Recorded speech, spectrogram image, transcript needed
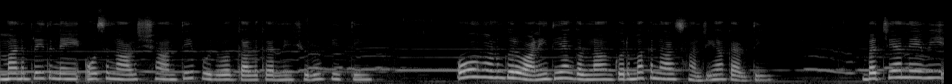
ਮਨਪ੍ਰੀਤ ਨੇ ਉਸ ਨਾਲ ਸ਼ਾਂਤੀਪੂਰਵਕ ਗੱਲ ਕਰਨੀ ਸ਼ੁਰੂ ਕੀਤੀ। ਉਹ ਹੁਣ ਗੁਰਬਾਣੀ ਦੀਆਂ ਗੱਲਾਂ ਗੁਰਮੁਖ ਨਾਲ ਸਾਂਝੀਆਂ ਕਰਦੀ। ਬੱਚਿਆਂ ਨੇ ਵੀ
